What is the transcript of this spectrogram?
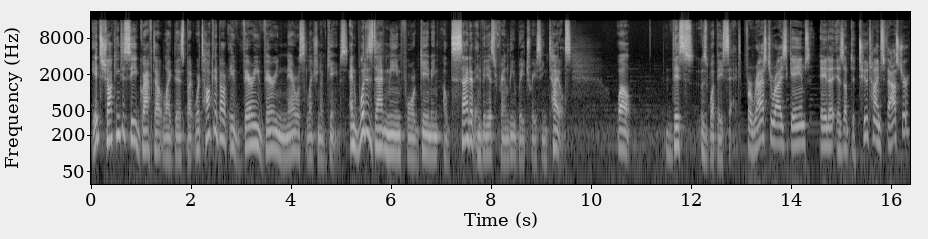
it's shocking to see graphed out like this, but we're talking about a very, very narrow selection of games. And what does that mean for gaming outside of NVIDIA's friendly ray tracing titles? Well, this is what they said. For rasterized games, Ada is up to two times faster,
